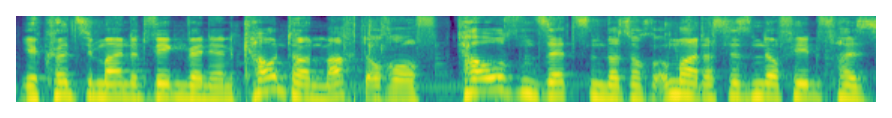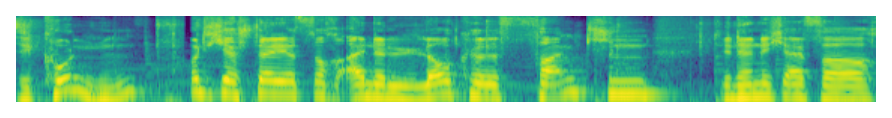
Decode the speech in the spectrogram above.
Ihr könnt sie meinetwegen, wenn ihr einen Countdown macht, auch auf 1000 setzen, was auch immer. Das hier sind auf jeden Fall Sekunden. Und ich erstelle jetzt noch eine Local Function. Die nenne ich einfach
